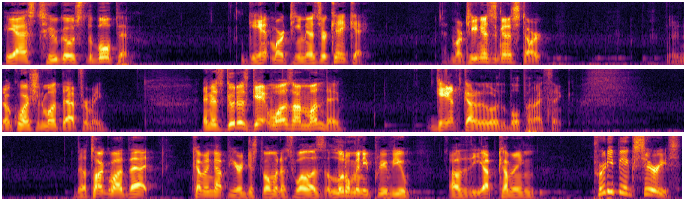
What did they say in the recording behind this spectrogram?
he asked who goes to the bullpen Gant, Martinez, or KK. Martinez is going to start. There's no question about that for me. And as good as Gant was on Monday, Gant's got to go to the bullpen, I think. But I'll talk about that coming up here in just a moment, as well as a little mini preview of the upcoming pretty big series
